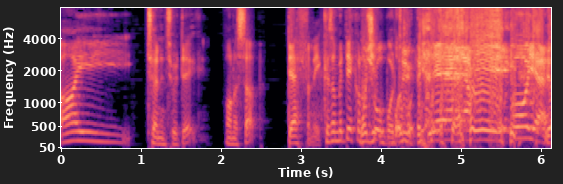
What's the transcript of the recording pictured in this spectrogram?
I turn into a dick on a sup. Definitely, because I'm a dick on a What'd you- shortboard what- too. what- yeah, oh yeah. I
